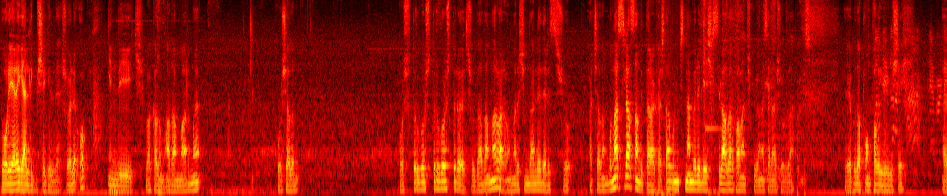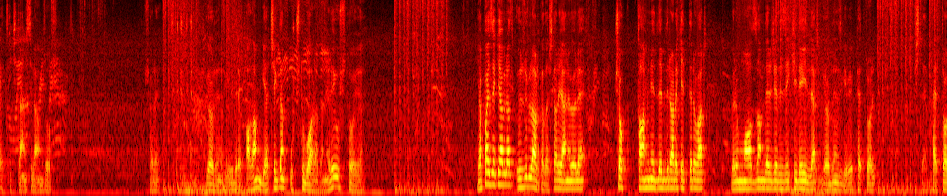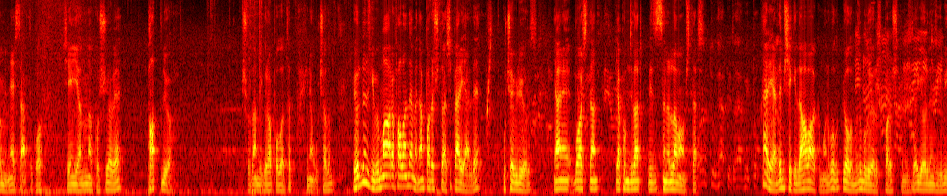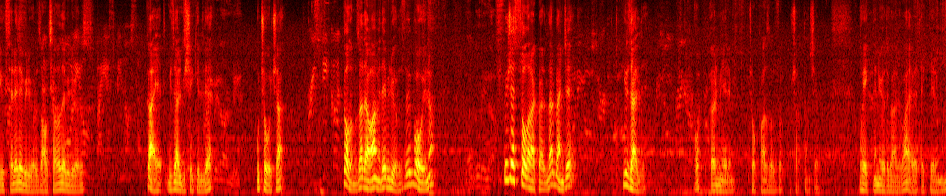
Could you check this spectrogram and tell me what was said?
Doğru yere geldik bir şekilde. Şöyle hop indik. Bakalım adam var mı? Koşalım. Koştur koştur koştur. Evet şurada adamlar var. Onları şimdi hallederiz. Şu açalım. Bunlar silah sandıklar arkadaşlar. Bunun içinden böyle değişik silahlar falan çıkıyor. Mesela şurada. Ee, bu da pompalı gibi bir şey. Evet iki tane silahımız olsun. Şöyle gördüğünüz gibi direkt adam gerçekten uçtu bu arada. Nereye uçtu o ya? Yapay zeka biraz özürlü arkadaşlar. Yani böyle çok tahmin edilebilir hareketleri var. Böyle muazzam derecede zeki değiller. Gördüğünüz gibi petrol işte petrol mü neyse artık o şeyin yanına koşuyor ve patlıyor. Şuradan bir grapol atıp yine uçalım. Gördüğünüz gibi mağara falan demeden paraşütü açıp her yerde uçabiliyoruz. Yani bu açıdan yapımcılar bizi sınırlamamışlar. Her yerde bir şekilde hava akımını bulup yolumuzu buluyoruz paraşütümüzle. Gördüğünüz gibi yükselebiliyoruz, alçalabiliyoruz. Gayet güzel bir şekilde uça uça yolumuza devam edebiliyoruz. Ve bu oyunu ücretsiz olarak verdiler. Bence güzeldi. Hop ölmeyelim. Çok fazla uzak uçaktan şey. Bu hackleniyordu galiba. Evet hackleyelim bunu.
